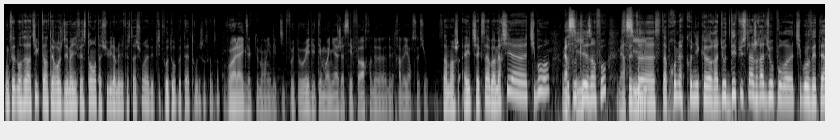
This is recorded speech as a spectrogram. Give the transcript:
Donc dans cet article, tu interroges des manifestants, tu as suivi la manifestation, il y a des petites photos peut-être, ou des choses comme ça? Voilà, exactement. Il y a des petites photos et des témoignages assez forts de, travailleurs sociaux. Ça marche. Allez, check ça. Bah, merci Thibaut hein, merci. pour toutes les infos. Merci. C'est ta, première chronique radio, dépucelage radio pour Thibaut Vetter,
